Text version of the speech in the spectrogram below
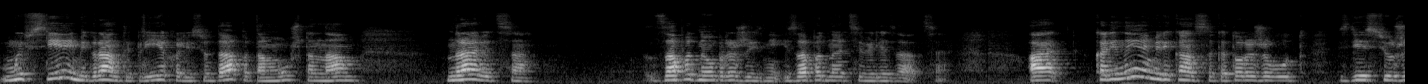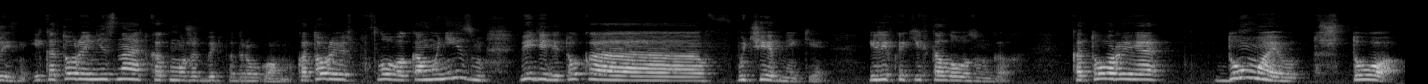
мы все иммигранты приехали сюда, потому что нам нравится западный образ жизни и западная цивилизация. А коренные американцы, которые живут здесь всю жизнь, и которые не знают, как может быть по-другому, которые слово коммунизм видели только в учебнике или в каких-то лозунгах, которые думают, что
